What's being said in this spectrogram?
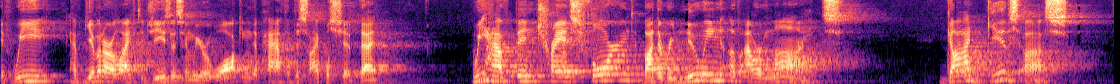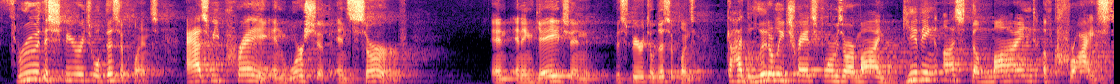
if we have given our life to Jesus and we are walking the path of discipleship, that we have been transformed by the renewing of our minds. God gives us, through the spiritual disciplines, as we pray and worship and serve, and, and engage in the spiritual disciplines, God literally transforms our mind, giving us the mind of Christ.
